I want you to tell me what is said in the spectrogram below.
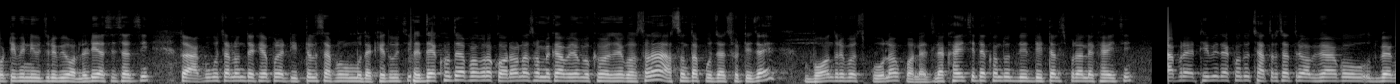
ଓଟିଭି ନ୍ୟୁଜ୍ରେ ବି ଅଲରେଡ଼ି ଆସିସାରିଛି ତ ଆଗକୁ ଚାଲନ୍ତୁ ଦେଖିବା ପୁରା ଡିଟେଲ୍ସ ଆପଣଙ୍କୁ ମୁଁ ଦେଖାଇ ଦେଉଛି। ଦେଖନ୍ତୁ ଆପଣଙ୍କର କରୋନା ସମୀକ୍ଷା ମୁଖ୍ୟମନ୍ତ୍ରୀ ଘୋଷଣା ଆସନ୍ତା ପୂଜା ଛୁଟି ଯାଏ ବନ୍ଦ ରହିବ ସ୍କୁଲ ଆଉ କଲେଜ ଲେଖା ହେଇଛି ଦେଖନ୍ତୁ ଡିଟେଲ୍ସ ପୁରା ଲେଖା ହେଇଛି। ତାପରେ ଏଠି ବି ଦେଖନ୍ତୁ ଛାତ୍ରଛାତ୍ରୀ ଅଭିଭାବକ ଉଦ୍ବେଗ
